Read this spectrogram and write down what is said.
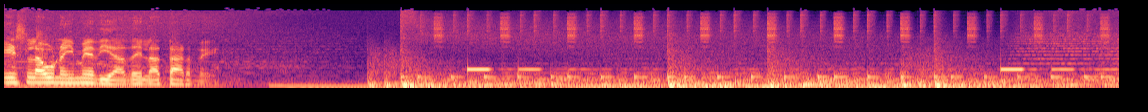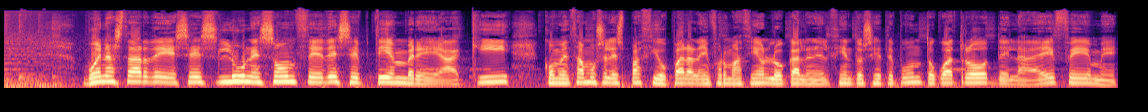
Es la una y media de la tarde. Buenas tardes, es lunes 11 de septiembre. Aquí comenzamos el espacio para la información local en el 107.4 de la FM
